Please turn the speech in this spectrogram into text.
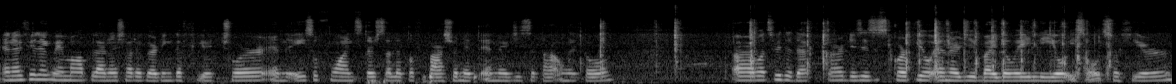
And I feel like may mga plano siya regarding the future. And the Ace of Wands, there's a lot of passionate energy sa taong ito. Uh, what's with the Death card? This is Scorpio energy, by the way. Leo is also here.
